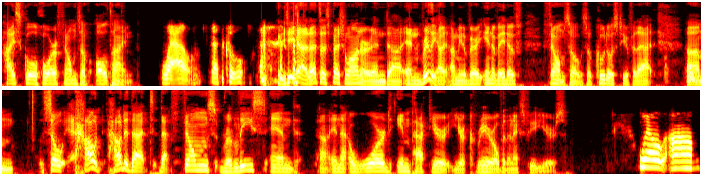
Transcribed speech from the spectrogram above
high school horror films of all time. Wow, that's cool. yeah, that's a special honor, and uh, and really, I, I mean, a very innovative film. So so kudos to you for that. Um, so how how did that that film's release and uh, and that award impact your your career over the next few years? Well, um,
